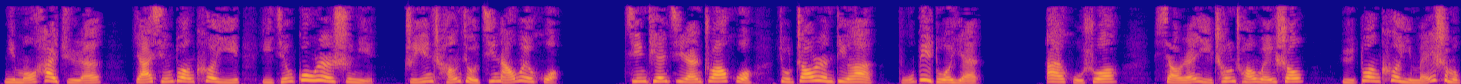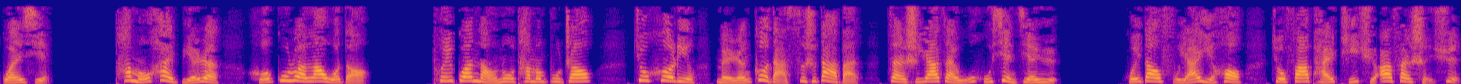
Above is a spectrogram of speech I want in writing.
你谋害举人，牙行段克乙已经供认是你，只因长久缉拿未获。今天既然抓获，就招认定案，不必多言。爱虎说：“小人以撑船为生，与段克已没什么关系。他谋害别人，何故乱拉我等？”推官恼怒，他们不招，就喝令每人各打四十大板，暂时押在芜湖县监狱。回到府衙以后，就发牌提取二犯审讯。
